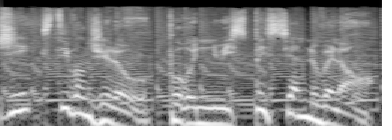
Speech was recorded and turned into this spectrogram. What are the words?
Steve Angelo, pour une nuit spéciale Nouvel An.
